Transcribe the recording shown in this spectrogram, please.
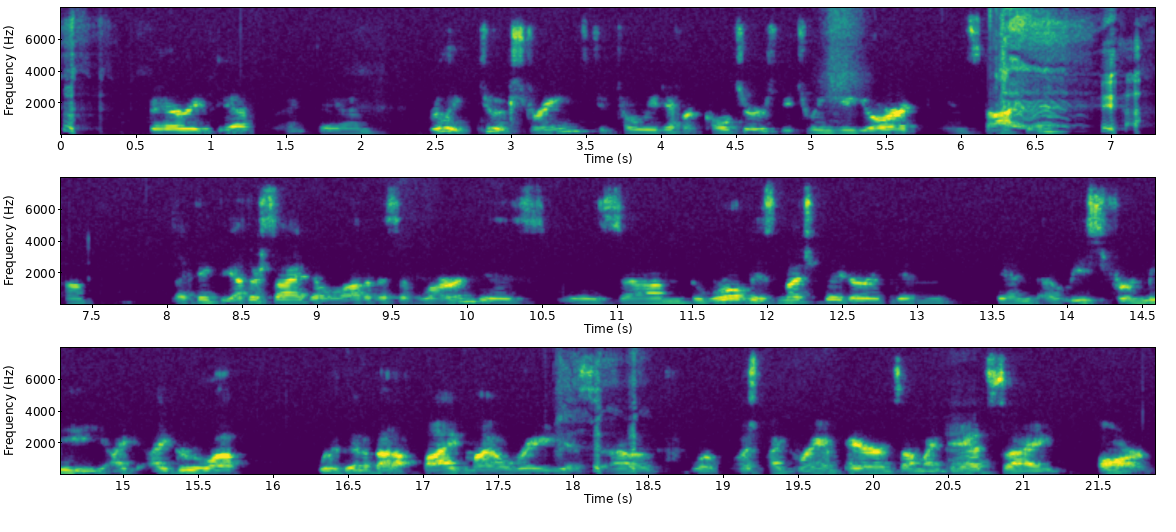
Huh? very different, and really two extremes, two totally different cultures between New York and Stockton. yeah. Um, I think the other side that a lot of us have learned is is um, the world is much bigger than than at least for me. I, I grew up within about a five mile radius of what was my grandparents on my dad's side farm.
